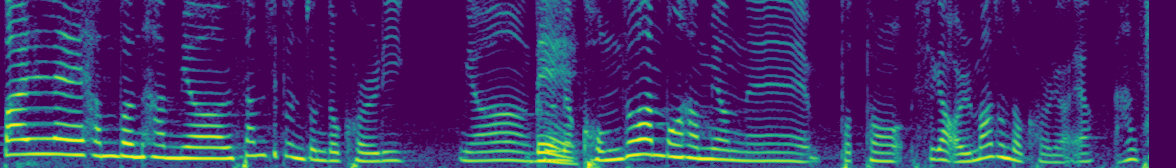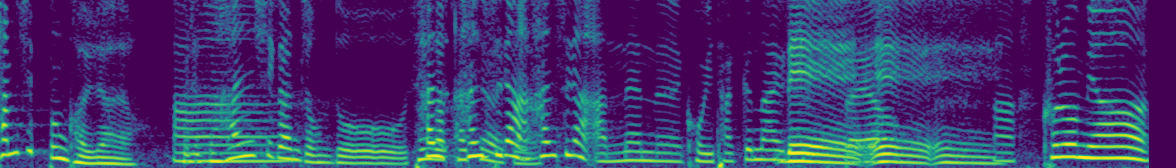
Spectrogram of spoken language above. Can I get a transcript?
빨래 한 번 하면 30분 정도 걸리면 네. 그러면 건조 한 번 하면은 보통 시간 얼마 정도 걸려요? 한 30분 걸려요. 그래서 아. 한 시간 정도 한, 생각하셔야 한 시간 돼요. 한 시간 안내는 거의 다 끝날 수 네, 있어요. 예, 예. 아, 그러면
